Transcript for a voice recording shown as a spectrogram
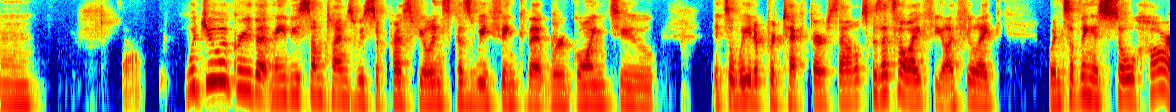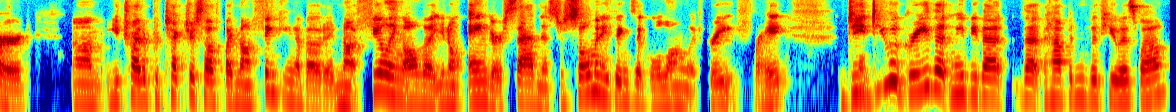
Mm. so. Would you agree that maybe sometimes we suppress feelings because we think that we're going to it's a way to protect ourselves because that's how i feel. I feel like when something is so hard um, you try to protect yourself by not thinking about it not feeling all the you know anger sadness. There's so many things that go along with grief right? Do you, do you agree that maybe that that happened with you as well?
